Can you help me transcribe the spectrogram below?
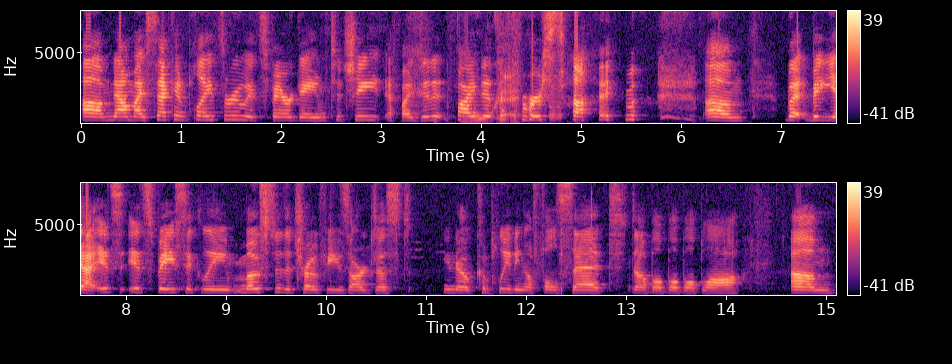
um, now my second playthrough it's fair game to cheat if i didn't find it the first time. Um, but but yeah it's it's basically most of the trophies are just you know completing a full set blah blah blah blah blah. Um,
